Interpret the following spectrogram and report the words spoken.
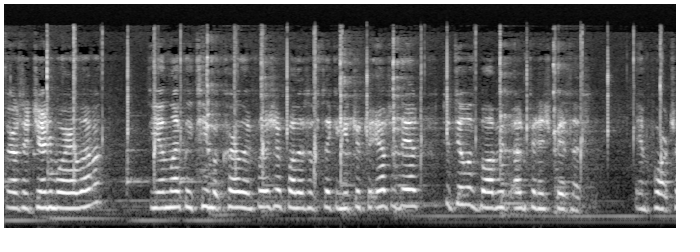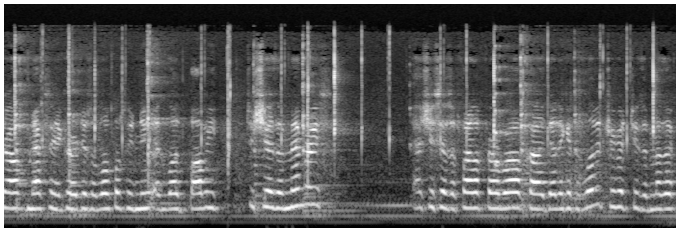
Thursday, January 11th, the unlikely team of Carly and Felicia finds us taking a trip to Amsterdam to deal with Bobby's unfinished business. In Port Charles, Maxie encourages the locals who knew and loved Bobby to share their memories. As she says a final farewell, Carly dedicates a loving tribute to the mother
